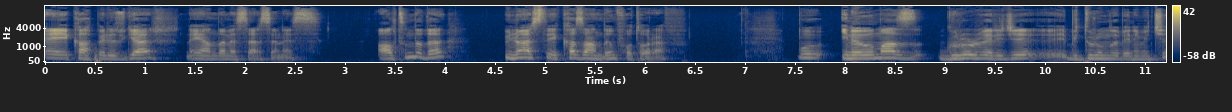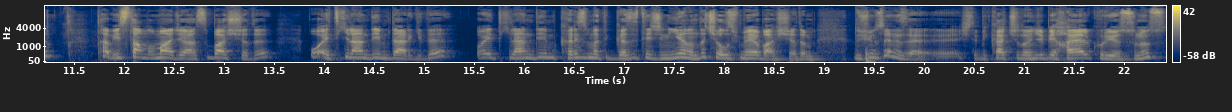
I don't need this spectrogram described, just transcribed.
Ey kahpe rüzgar ne yandan eserseniz. Altında da üniversiteyi kazandığım fotoğraf. Bu inanılmaz gurur verici e, bir durumdu benim için. Tabi İstanbul macerası başladı. o etkilendiğim dergide o etkilendiğim karizmatik gazetecinin yanında çalışmaya başladım. Düşünsenize e, işte birkaç yıl önce bir hayal kuruyorsunuz.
